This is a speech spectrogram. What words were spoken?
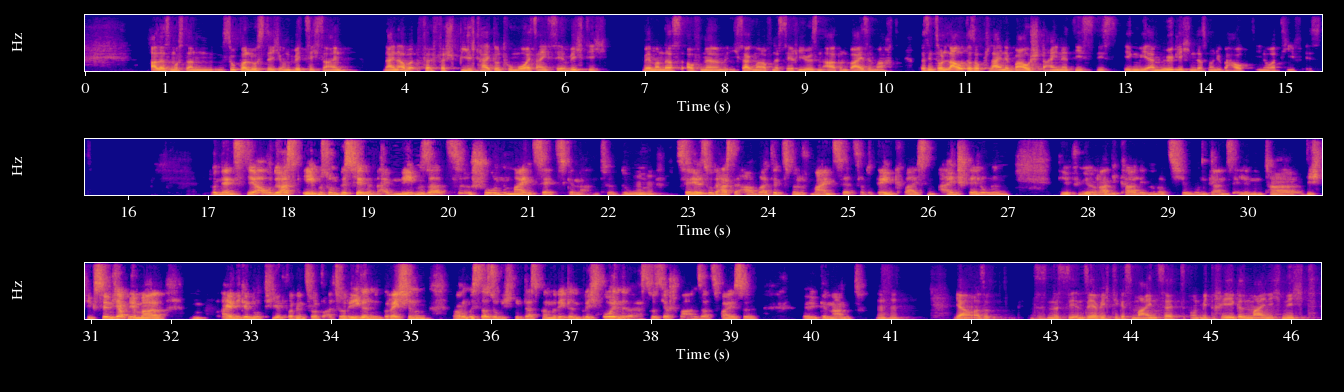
alles muss dann super lustig und witzig sein. Nein, aber Verspieltheit und Humor ist eigentlich sehr wichtig, wenn man das auf eine, ich sage mal, auf einer seriösen Art und Weise macht. Das sind so lauter so kleine Bausteine, die es irgendwie ermöglichen, dass man überhaupt innovativ ist. Du nennst ja auch, du hast eben so ein bisschen in einem Nebensatz schon Mindsets genannt. Du mhm. zählst oder hast erarbeitet zwölf Mindsets, also Denkweisen, Einstellungen, die für radikale Innovation ganz elementar wichtig sind. Ich habe mir mal einige notiert von den zwölf, also Regeln brechen. Warum ist das so wichtig, dass man Regeln bricht? Vorhin hast du es ja schon mal ansatzweise äh, genannt. Mhm. Ja, also das ist ein sehr wichtiges Mindset und mit Regeln meine ich nicht,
